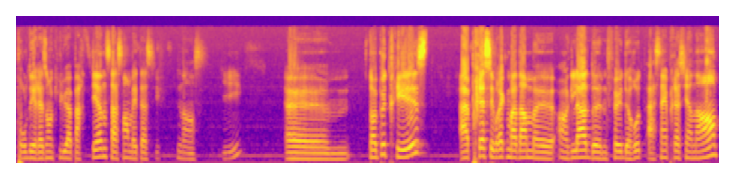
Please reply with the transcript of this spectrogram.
pour des raisons qui lui appartiennent. Ça semble être assez financier. C'est un peu triste. Après, c'est vrai que Madame euh, Anglade a une feuille de route assez impressionnante.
